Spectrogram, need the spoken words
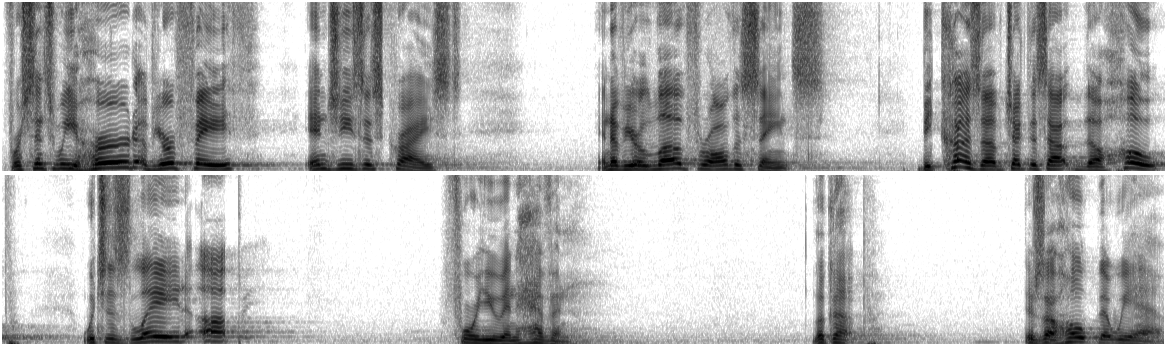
For since we heard of your faith in Jesus Christ and of your love for all the saints, because of, check this out, the hope which is laid up for you in heaven. Look up. There's a hope that we have.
